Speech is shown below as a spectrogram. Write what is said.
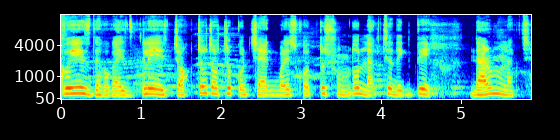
গ্লেজ দেখো গাইজ গ্লেজ চকচক চকচক করছে একবারে কত সুন্দর লাগছে দেখতে দারুণ লাগছে।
